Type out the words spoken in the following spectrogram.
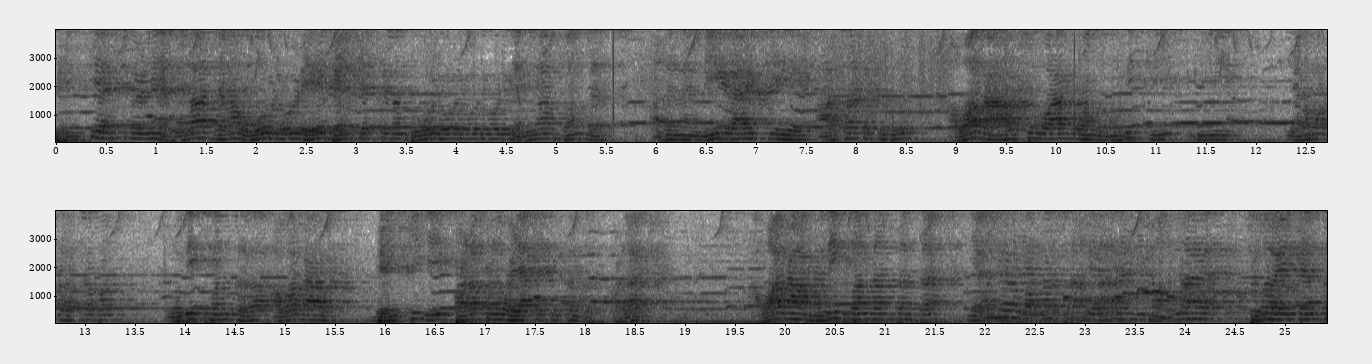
ಬೆಂಕಿ ಹಚ್ಚಿಗಳನ್ನ ಎಲ್ಲಾ ಜನ ಓಡಿ ಓಡಿ ಬೆಂಕಿ ಹಚ್ಚಿದಂತ ಓಡಿ ಓಡಿ ಓಡಿ ಓಡಿ ಎಲ್ಲ ಬಂದು, ಅದನ್ನ ನೀರು ಹಾಕಿ ಆರ್ಸಾಕತ್ತಿದ್ರು. ಅವಾಗ ಆರಿಸುವಾಗ ಒಂದು ಮುದುಕಿ, ಈ ಹೆಣ್ಮಕ್ಳ ಹತ್ರ ಬಂದು. ಮುದಿಕ್ ಬಂದು, ಅವಾಗ ಬೆಂಕಿಗೆ ಪಳ ಪಳ ಹೊಳ್ಯಾಕತ್ತಿತ್ತಂತ. ಪಳ. ಅವಾಗ ಆ ಮುದಿಕ್ ಬಂದಂತಂತ ಹೆಂಗ ಮೊದ್ಲ ಚಲೋ ಐತೆ ಅಂತ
